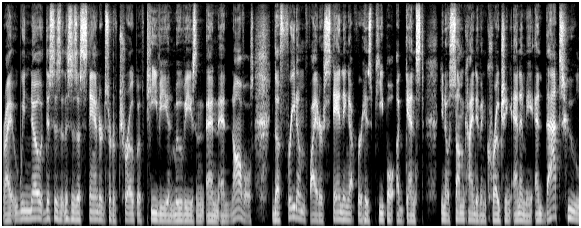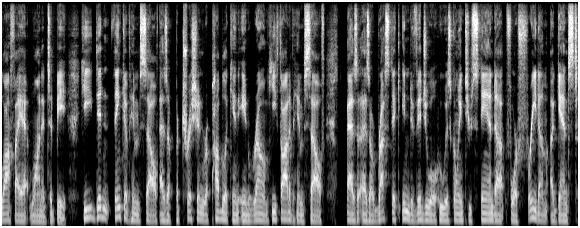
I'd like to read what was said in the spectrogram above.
right? We know this is this is a standard sort of trope of TV and movies and and and novels. The freedom fighter standing up for his people against, you know, some kind of encroaching enemy. And that's who Lafayette wanted to be. He didn't think of himself as a patrician republican in Rome. He thought of himself as, as a rustic individual who is going to stand up for freedom against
